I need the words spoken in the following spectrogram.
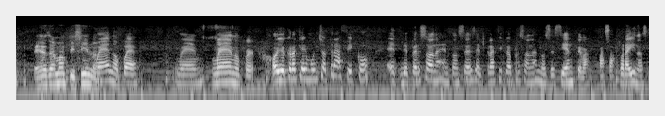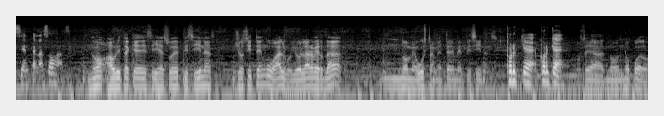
Esas se llaman piscinas. Bueno, pues, bueno, bueno, pues. O yo creo que hay mucho tráfico eh, de personas, entonces el tráfico de personas no se siente, pasas por ahí, no se sienten las hojas. No, ahorita que decís eso de piscinas, yo sí tengo algo. Yo la verdad no me gusta meterme en piscinas. ¿Por qué? ¿Por qué? O sea, no, no puedo.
